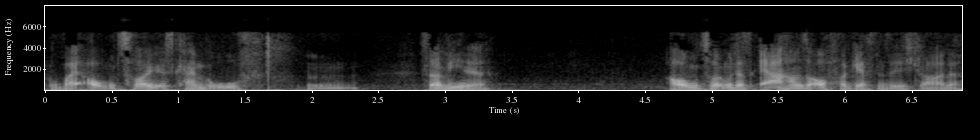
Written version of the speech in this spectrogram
Wobei Augenzeuge ist kein Beruf. Hm. Sabine. Augenzeuge und das R haben sie auch vergessen, sehe ich gerade.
